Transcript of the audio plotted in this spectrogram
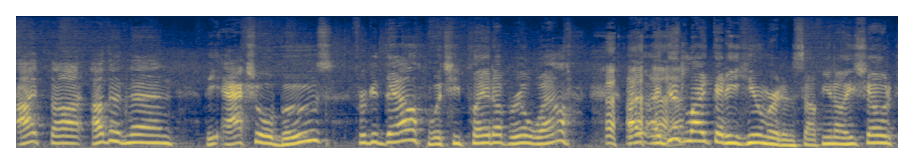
I thought, other than the actual booze for Goodell, which he played up real well, I, I did like that he humored himself. You know, he showed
